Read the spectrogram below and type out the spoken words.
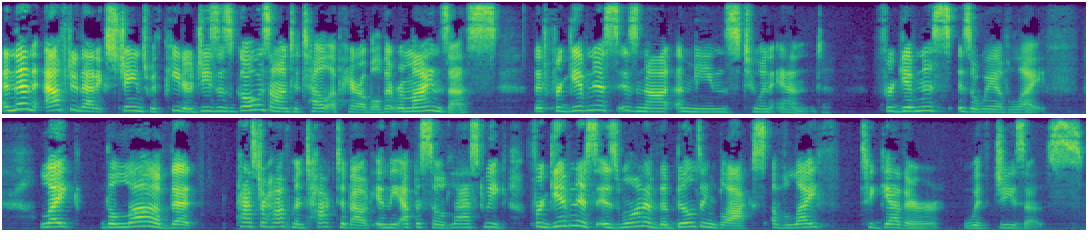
And then, after that exchange with Peter, Jesus goes on to tell a parable that reminds us that forgiveness is not a means to an end. Forgiveness is a way of life. Like the love that Pastor Hoffman talked about in the episode last week. Forgiveness is one of the building blocks of life together with Jesus.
